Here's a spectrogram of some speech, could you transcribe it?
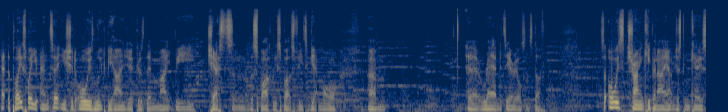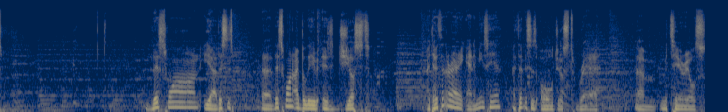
at the place where you enter, you should always look behind you because there might be chests and other sparkly spots for you to get more um, uh, rare materials and stuff. So always try and keep an eye out just in case. This one, yeah, this is uh, this one I believe is just I don't think there are any enemies here. I think this is all just rare um, materials.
